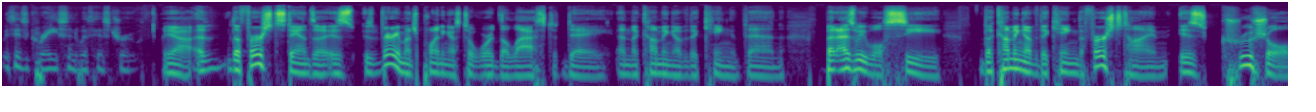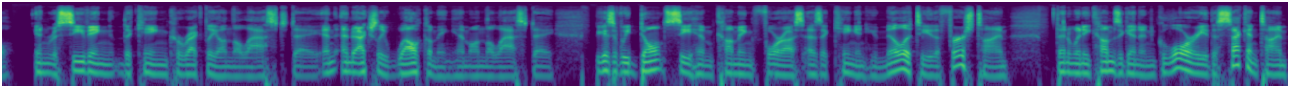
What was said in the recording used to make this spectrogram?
with his grace and with his truth. Yeah, uh, the first stanza is is very much pointing us toward the last day and the coming of the king then. But as we will see, the coming of the king the first time is crucial in receiving the king correctly on the last day and, and actually welcoming him on the last day. Because if we don't see him coming for us as a king in humility the first time, then when he comes again in glory the second time,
